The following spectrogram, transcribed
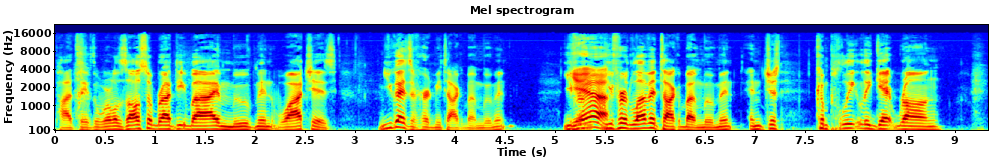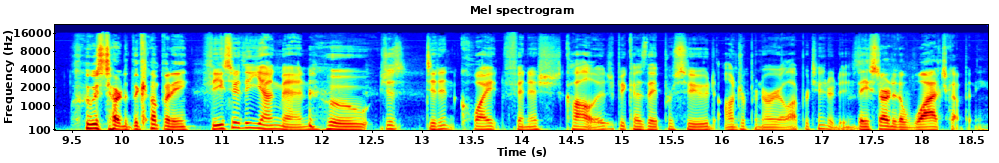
Pod Save the World is also brought to you by Movement Watches. You guys have heard me talk about movement. You've Yeah. Heard, you've heard Lovett talk about movement and just completely get wrong who started the company. These are the young men who just didn't quite finish college because they pursued entrepreneurial opportunities. They started a watch company,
